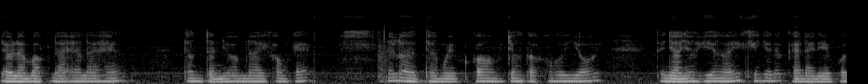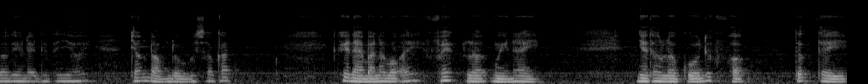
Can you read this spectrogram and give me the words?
Đều là bậc đại a la hán thanh tịnh như hôm nay không khác đó lời thờ nguyện của con chân thật không hư dối thì nhờ nhân duyên ấy khiến cho tất cả đại địa của tam thiên đại thiên thế giới chấn động đủ sáu cách. Khi đại bà la môn ấy phát lời nguyện này, nhờ thần lực của Đức Phật, tức thì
